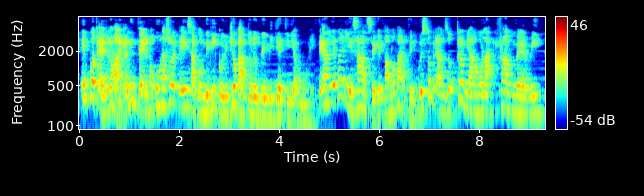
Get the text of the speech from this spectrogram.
e potrai trovare all'interno una sorpresa con dei piccoli giocattoli o dei biglietti di auguri. Tra le varie salse che fanno parte di questo pranzo troviamo la cranberry,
